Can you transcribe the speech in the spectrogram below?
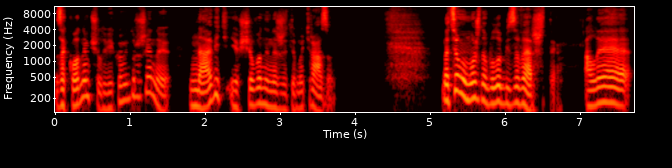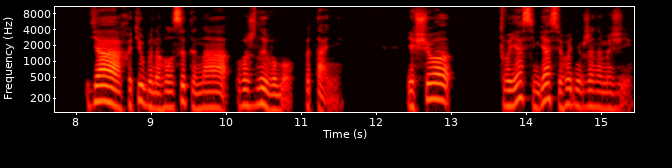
законним чоловіком і дружиною, навіть якщо вони не житимуть разом. На цьому можна було б і завершити, але я хотів би наголосити на важливому питанні. Якщо твоя сім'я сьогодні вже на межі,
